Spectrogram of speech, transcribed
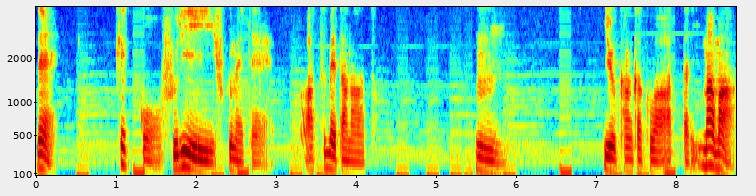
ね、結構フリー含めて集めたなと、うん、いう感覚はあったり、まあまあ、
